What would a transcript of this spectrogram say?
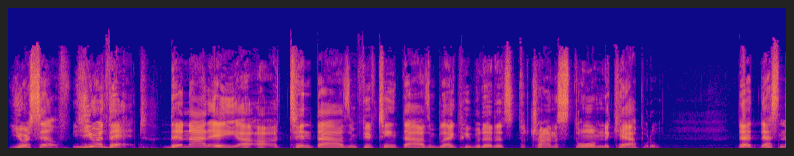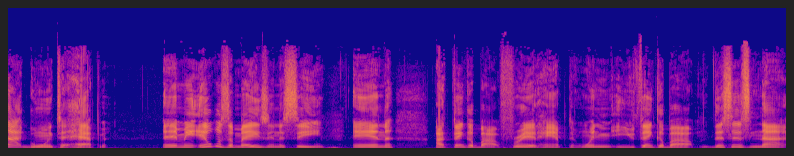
yourself. You're that. They're not a, a 10,000, 15,000 black people that are st- trying to storm the Capitol. That that's not going to happen. I mean, it was amazing to see. And I think about Fred Hampton. When you think about this is not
